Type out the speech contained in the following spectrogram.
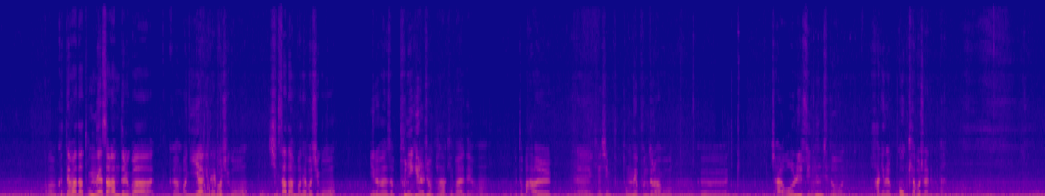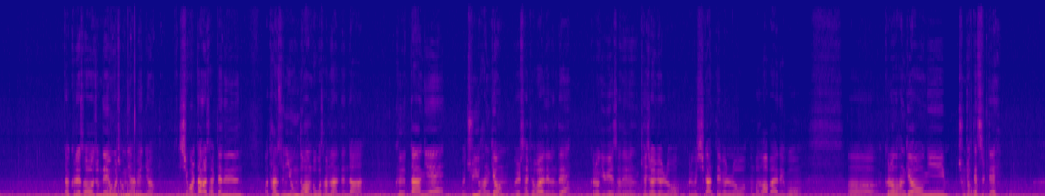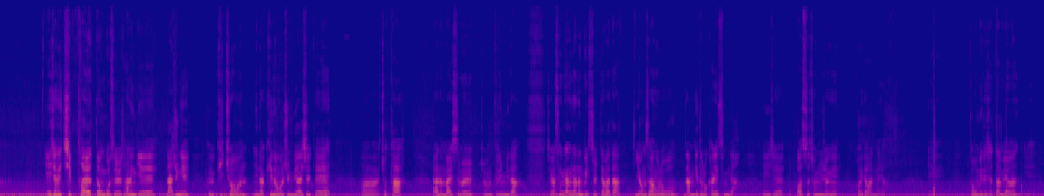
어, 그때마다 동네 사람들과 그 한번 이야기도 해보시고, 식사도 한번 해보시고, 이러면서 분위기를 좀 파악해 봐야 돼요. 또 마을에 계신 동네 분들하고 그 잘 어울릴 수 있는지도 확인을 꼭 해보셔야 됩니다. 일단 그래서 좀 내용을 정리하면요. 시골 땅을 살 때는 어, 단순히 용도만 보고 사면 안 된다. 그 땅의 그 주위 환경을 살펴봐야 되는데 그러기 위해서는 계절별로 그리고 시간대별로 한번 와봐야 되고 어, 그런 환경이 충족됐을 때 예전에 집터였던 곳을 사는 게 나중에 그 귀촌이나 귀농을 준비하실 때 어, 좋다라는 말씀을 좀 드립니다. 제가 생각나는 거 있을 때마다 이 영상으로 남기도록 하겠습니다. 예, 이제 버스 정류장에 거의 다 왔네요. 예, 도움이 되셨다면 예,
